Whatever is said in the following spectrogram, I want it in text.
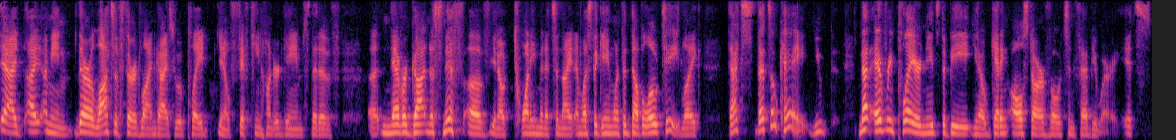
Yeah, I, I, I mean, there are lots of third line guys who have played, you know, 1500 games that have uh, never gotten a sniff of, you know, 20 minutes a night unless the game went to double OT. Like that's that's okay. You not every player needs to be, you know, getting all-star votes in February. It's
